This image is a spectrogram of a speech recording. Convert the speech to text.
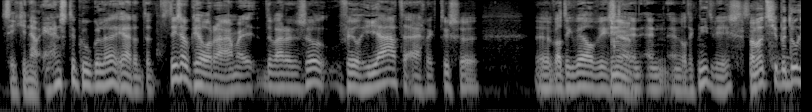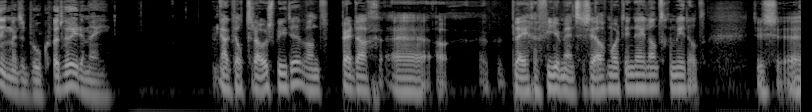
zit je nou ernst te googelen? Ja, dat, dat, is ook heel raar. Maar er waren zoveel hiaten eigenlijk tussen eh, wat ik wel wist Ja. en, en, en wat ik niet wist. Maar wat is je bedoeling met het boek? Wat wil je ermee? Nou, ik wil troost bieden, want per dag eh, plegen vier mensen zelfmoord in Nederland gemiddeld. Dus eh,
